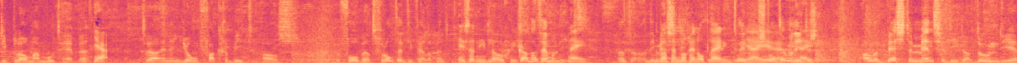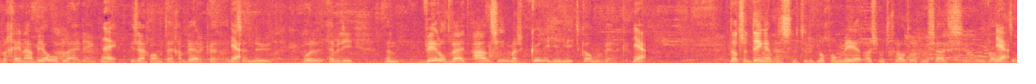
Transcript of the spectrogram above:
hbo-diploma moet hebben. ja, Terwijl in een jong vakgebied als eh, bijvoorbeeld front-end development... is dat niet logisch? kan dat helemaal niet. Nee, Want, eh, die er was er nog die- geen opleiding toen Nee, jij... dat bestond eh, helemaal niet. nee. Dus alle beste mensen die dat doen, die hebben geen hbo-opleiding. Nee, Die zijn gewoon meteen gaan werken. En die Ja. zijn nu, worden, hebben die een wereldwijd aanzien, maar ze kunnen hier niet komen werken. ja. Dat soort dingen, dat is natuurlijk nog wel meer als je met grote organisaties... Hoe, wat, Ja. doe,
